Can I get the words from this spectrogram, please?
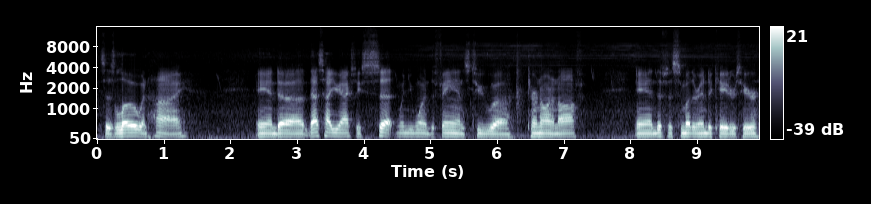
It says low and high and uh, that's how you actually set when you wanted the fans to uh, turn on and off and this is some other indicators here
